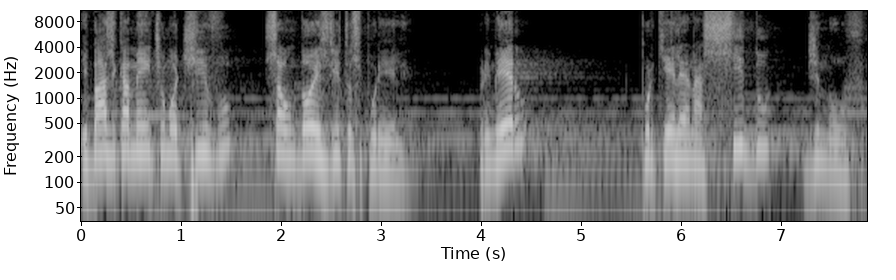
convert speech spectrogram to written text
E basicamente o motivo são dois ditos por ele. Primeiro, porque ele é nascido de novo.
